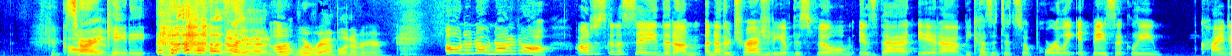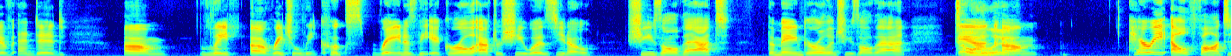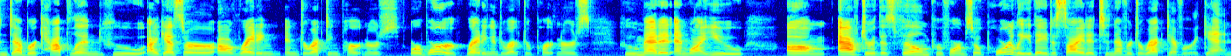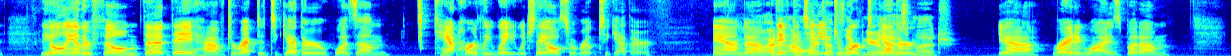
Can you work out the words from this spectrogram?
Good call. Sorry, babe. Katie. Now like, go ahead. oh. We're, we're rambling over here. Oh no no not at all. I was just gonna say that um another tragedy of this film is that it uh because it did so poorly it basically kind of ended um late uh, Rachael Leigh Cook's reign as the it girl after she was you know she's all that the main girl and she's all that Totally. and um Harry Elfont and Deborah Kaplan, who I guess are uh, writing and directing partners, or were writing and director partners, who met at NYU, um, after this film performed so poorly, they decided to never direct ever again. The only other film that they have directed together was um, Can't Hardly Wait, which they also wrote together. And Ooh, um, I they've I don't like continued to work together As much. yeah writing wise but um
